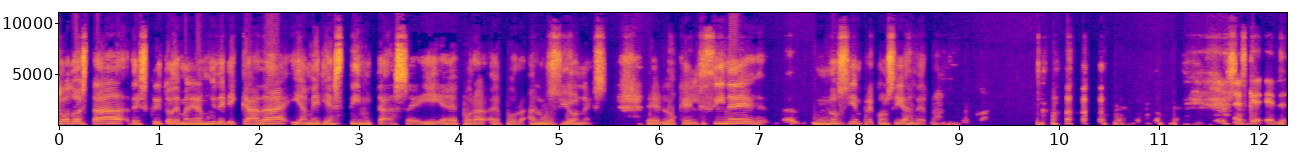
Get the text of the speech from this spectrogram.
todo está descrito de manera muy delicada y a medias tintas eh, y eh, eh, por, alusiones, lo que el cine no siempre consigue hacerlo. Es que eh,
